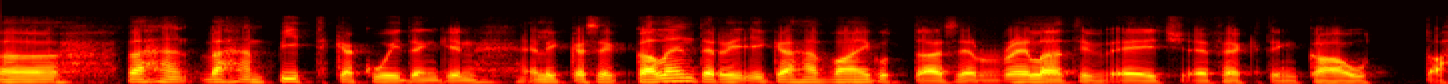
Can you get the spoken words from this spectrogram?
Öö, vähän, vähän pitkä kuitenkin. Eli se kalenteri-ikähän vaikuttaa sen relative age-efektin kautta.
